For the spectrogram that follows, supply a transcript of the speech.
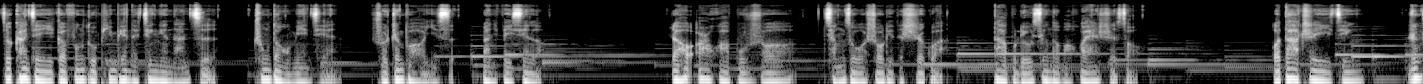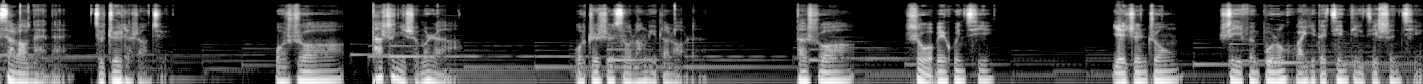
就看见一个风度翩翩的青年男子冲到我面前，说：“真不好意思，让你费心了。”然后二话不说抢走我手里的试管，大步流星的往化验室走。我大吃一惊，扔下老奶奶就追了上去。我说：“他是你什么人啊？”我指指走廊里的老人，他说：“是我未婚妻。”眼神中是一份不容怀疑的坚定及深情。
